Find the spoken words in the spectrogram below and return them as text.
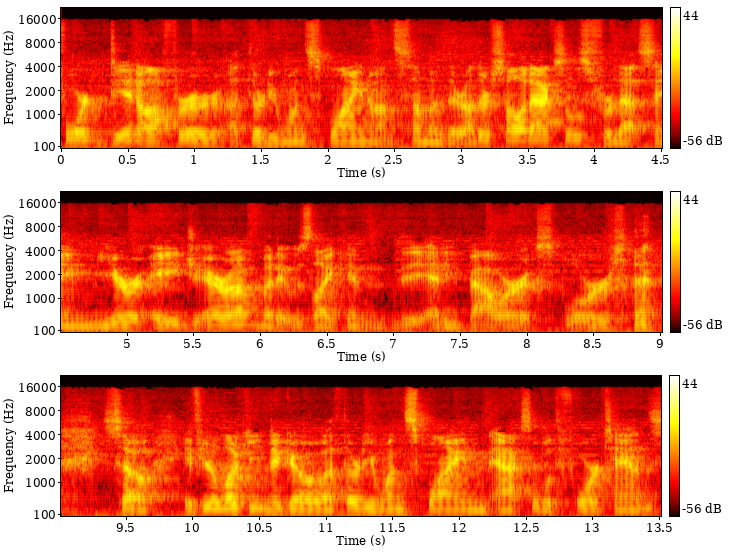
Ford did offer a 31 spline on some of their other solid axles for that same year age era, but it was like in the Eddie Bauer Explorers. so if you're looking to go a 31 spline axle with 410s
